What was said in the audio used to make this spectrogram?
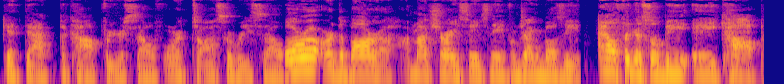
get that the cop for yourself or to also resell. Aura or Dabara, I'm not sure how you say its name from Dragon Ball Z. I don't think this will be a cop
